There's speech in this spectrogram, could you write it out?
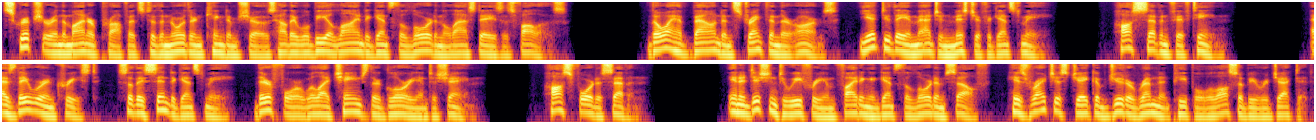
Scripture in the minor prophets to the northern kingdom shows how they will be aligned against the Lord in the last days as follows. Though I have bound and strengthened their arms, yet do they imagine mischief against me. Hos 7:15. As they were increased, so they sinned against me, Therefore will I change their glory into shame. Hos 4 7. In addition to Ephraim fighting against the Lord himself, his righteous Jacob Judah remnant people will also be rejected.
